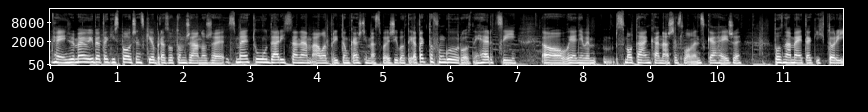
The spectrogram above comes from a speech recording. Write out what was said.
Hej, že majú iba taký spoločenský obraz o tom, že áno, že sme tu, darí sa nám, ale pritom každý má svoje životy. A takto fungujú rôzni herci, o, ja neviem, smotánka naša slovenská, hej, že poznáme aj takých, ktorí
